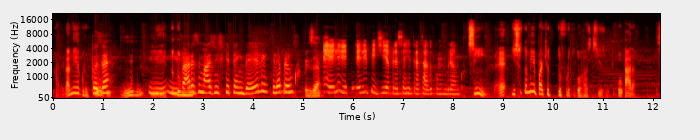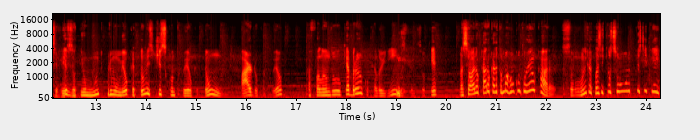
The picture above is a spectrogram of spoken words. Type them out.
O cara era negro. Pois é. Uhum. E, E e várias imagens que tem dele, ele é branco. Pois é. Ele, ele pedia pra ser retratado como branco. Sim, é, isso também é parte do fruto do racismo. Tipo, cara, você vê, eu tenho muito primo meu que é tão mestiço quanto eu, que é tão pardo quanto eu, tá falando que é branco, que é loirinho, que não sei o quê. Mas você olha o cara, o cara é tão marrom quanto eu, cara. Só a única coisa é que eu sou um que citei.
